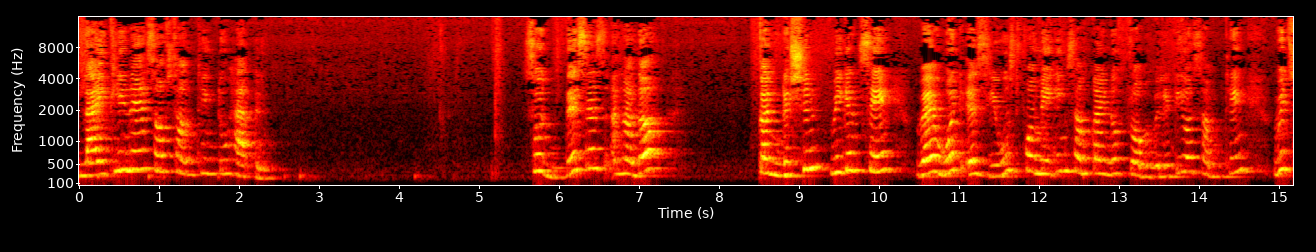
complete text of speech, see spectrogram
likeliness of something to happen. So this is another condition we can say where would is used for making some kind of probability or something which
